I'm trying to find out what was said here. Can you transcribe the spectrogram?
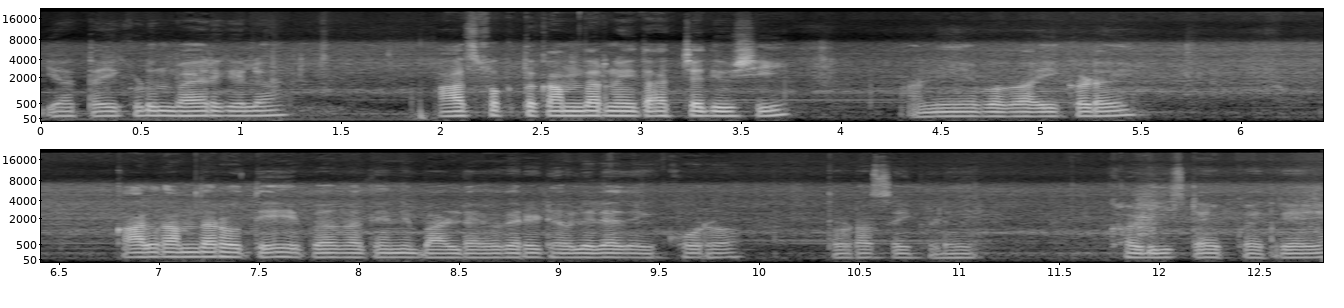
की आता इकडून बाहेर गेलं. आज फक्त कामदार नाहीत आजच्या दिवशी. आणि हे बघा इकडे काल कामदार होते. हे बघा त्यांनी बालड्या वगैरे ठेवलेल्या आहेत. खोरं थोडासा इकडे खडीज टाईप काहीतरी आहे.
